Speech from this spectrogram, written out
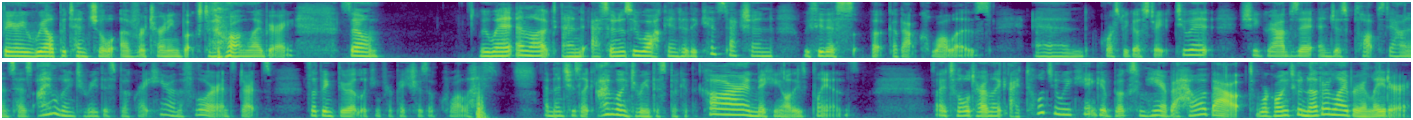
very real potential of returning books to the wrong library. So we went and looked, and as soon as we walk into the kids section, we see this book about koalas. And of course, we go straight to it. She grabs it and just plops down and says, I'm going to read this book right here on the floor, and starts flipping through it looking for pictures of koalas. And then she's like, I'm going to read this book in the car and making all these plans. So I told her, I'm like, I told you we can't get books from here, but how about we're going to another library later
